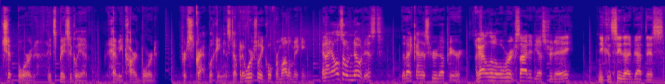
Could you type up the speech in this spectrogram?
chipboard. It's basically a heavy cardboard for scrapbooking and stuff, but it works really cool for model making. And I also noticed that I kind of screwed up here. I got a little overexcited yesterday, and you can see that I've got this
